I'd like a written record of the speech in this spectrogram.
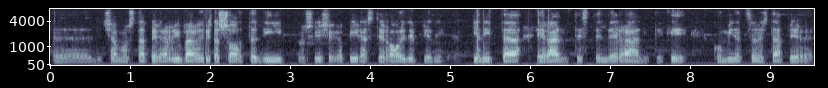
eh, diciamo sta per arrivare questa sorta di non si riesce a capire asteroide piane, pianeta errante stella errante che combinazione sta per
